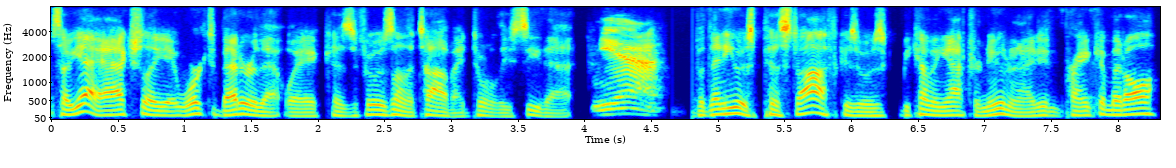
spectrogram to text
So yeah, actually, it worked better that way. Because if it was on the top, I'd totally see that. yeah. But then he was pissed off because it was becoming afternoon and I didn't prank him at all.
